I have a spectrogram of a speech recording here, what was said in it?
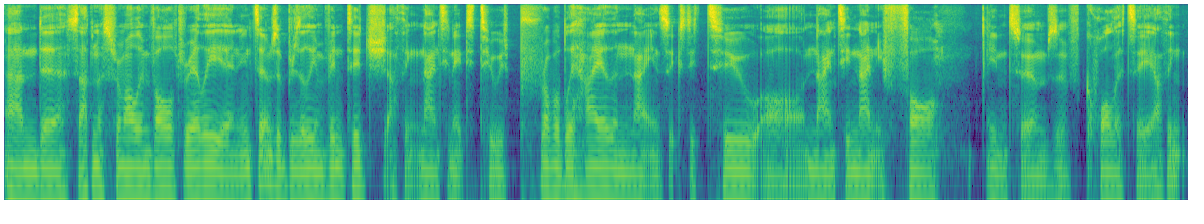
and uh, sadness from all involved, really. And in terms of Brazilian vintage, I think 1982 is probably higher than 1962 or 1994. In terms of quality. I think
